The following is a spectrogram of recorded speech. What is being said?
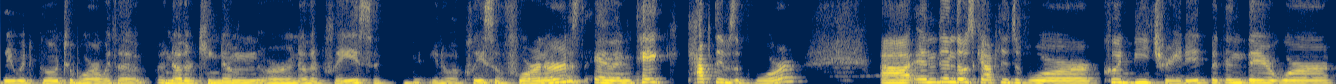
they would go to war with a, another kingdom or another place, a- you know, a place of foreigners and then take captives of war. Uh, and then those captives of war could be traded, but then there were,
